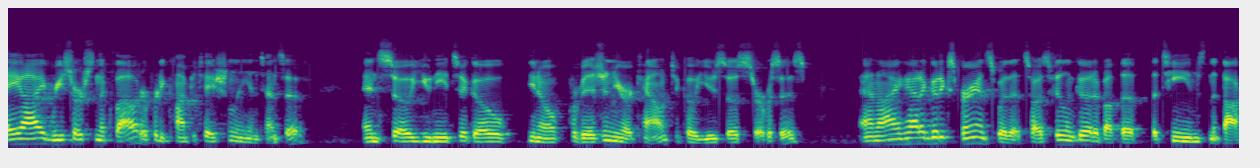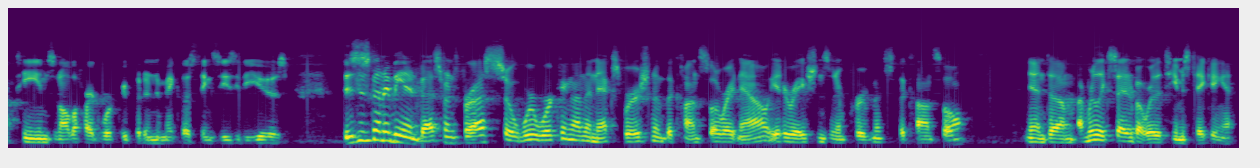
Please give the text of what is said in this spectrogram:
AI research in the cloud are pretty computationally intensive, and so you need to go, you know, provision your account to go use those services. And I had a good experience with it, so I was feeling good about the the teams and the doc teams and all the hard work we put in to make those things easy to use. This is going to be an investment for us, so we're working on the next version of the console right now, iterations and improvements to the console, and um, I'm really excited about where the team is taking it.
